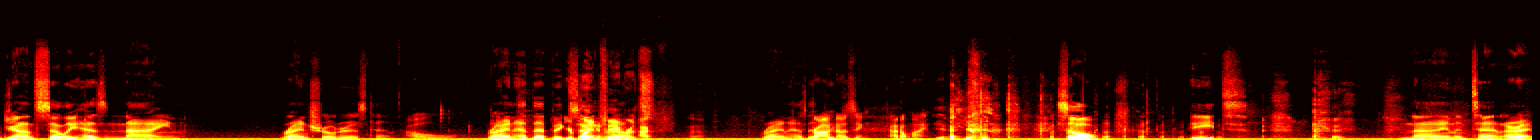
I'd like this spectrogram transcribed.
John Selly has nine. Ryan Schroeder has ten. Oh, Ryan had that big. You're playing second round. favorites. I've, Ryan had it's that. brown big- nosing. I don't mind. Yeah. So, eight, nine, and ten. All right.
